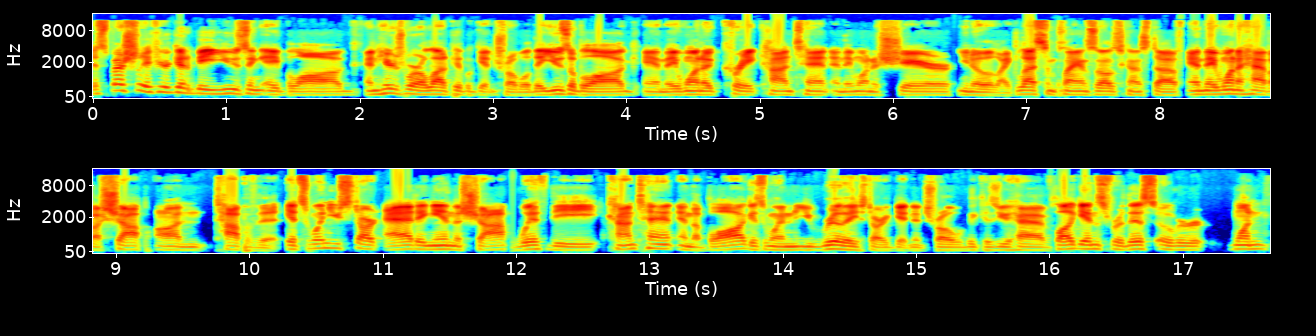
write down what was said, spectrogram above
especially if you're going to be using a blog. And here's where a lot of people get in trouble. They use a blog and they want to create content and they want to share, you know, like lesson plans, all this kind of stuff. And they want to have a shop on top of it. It's when you start adding in the shop with the content and the blog is when you really start getting in trouble because you have plugins for this over one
